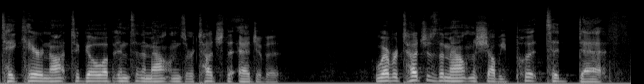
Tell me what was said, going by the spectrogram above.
Take care not to go up into the mountains or touch the edge of it. Whoever touches the mountain shall be put to death.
